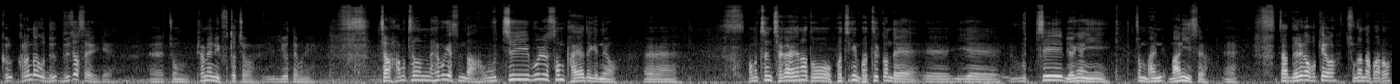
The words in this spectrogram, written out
그, 런다고 늦, 었어요 이게. 예, 좀 표면이 붙었죠 이- 이것 때문에. 자, 아무튼 해보겠습니다. 웃집을 손 봐야 되겠네요. 예. 아무튼 제가 해놔도 버티긴 버틸 건데 예, 이게 웃집 영향이 좀 많이, 많이 있어요. 예. 자, 내려가 볼게요. 중간 다 바로.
